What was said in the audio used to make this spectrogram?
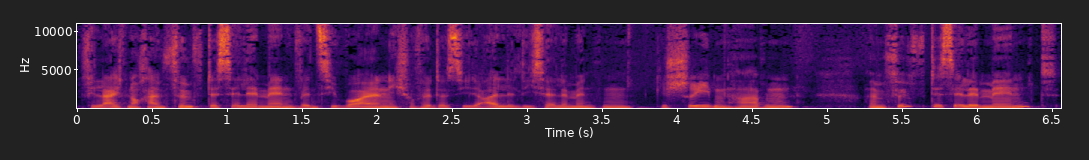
vielleicht noch ein fünftes Element, wenn Sie wollen. Ich hoffe, dass Sie alle diese Elemente geschrieben haben. Ein fünftes Element,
